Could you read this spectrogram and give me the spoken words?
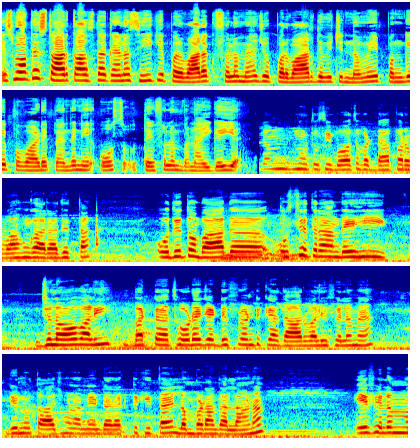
ਇਸ ਮੌਕੇ ਸਟਾਰ ਕਾਸਟ ਦਾ ਕਹਿਣਾ ਸੀ ਕਿ ਪਰਿਵਾਰਕ ਫਿਲਮ ਹੈ ਜੋ ਪਰਿਵਾਰ ਦੇ ਵਿੱਚ ਨਵੇਂ ਪੰਗੇ ਪਵਾੜੇ ਪੈਂਦੇ ਨੇ, ਉਸ ਉੱਤੇ ਫਿਲਮ ਬਣਾਈ ਗਈ ਹੈ। ਫਿਲਮ ਨੂੰ ਤੁਸੀਂ ਬਹੁਤ ਵੱਡਾ ਪਰਵਾਹ ਹੁੰਗਾਰਾ ਦਿੱਤਾ। ਉਹਦੇ ਤੋਂ ਬਾਅਦ ਉਸੇ ਤਰ੍ਹਾਂ ਦੇ ਹੀ ਜਲਾਓ ਵਾਲੀ ਬਟ ਥੋੜੇ ਜਿਹੇ ਡਿਫਰੈਂਟ ਕਿਰਦਾਰ ਵਾਲੀ ਫਿਲਮ ਹੈ, ਜਿਹਨੂੰ ਤਾਜ ਹੁਣਾਂ ਨੇ ਡਾਇਰੈਕਟ ਕੀਤਾ ਹੈ, ਲੰਬੜਾਂ ਦਾ ਲਾਣਾ। ਇਹ ਫਿਲਮ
